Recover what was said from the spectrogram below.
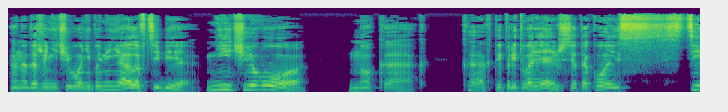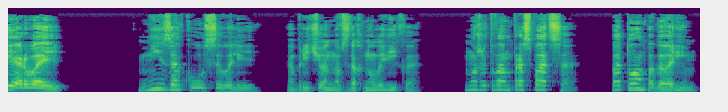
Она даже ничего не поменяла в тебе. Ничего. Но как? Как ты притворяешься такой стервой? Не закусывали, обреченно вздохнула Вика. Может, вам проспаться? Потом поговорим.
